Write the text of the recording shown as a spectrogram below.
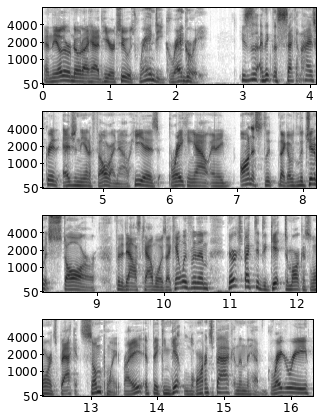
And the other note I had here too is Randy Gregory He's, I think, the second highest graded edge in the NFL right now. He is breaking out and a honestly, like a legitimate star for the Dallas Cowboys. I can't wait for them. They're expected to get Demarcus Lawrence back at some point, right? If they can get Lawrence back and then they have Gregory,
